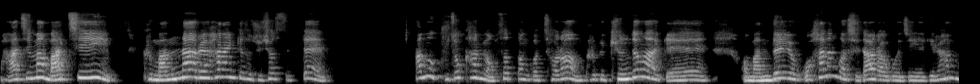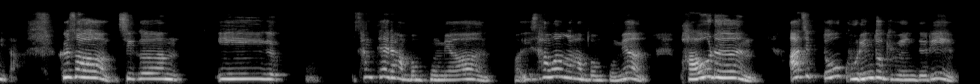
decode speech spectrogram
하지만 마치 그 만나를 하나님께서 주셨을 때 아무 부족함이 없었던 것처럼 그렇게 균등하게 어, 만들려고 하는 것이다라고 이제 얘기를 합니다. 그래서 지금 이 상태를 한번 보면 어, 이 상황을 한번 보면 바울은 아직도 고린도 교인들이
